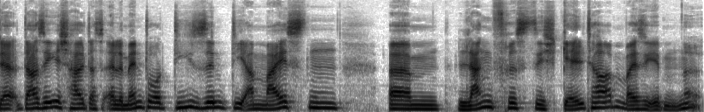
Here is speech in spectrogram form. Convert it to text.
der, da sehe ich halt, dass Elementor die sind, die am meisten ähm, langfristig Geld haben, weil sie eben, ne,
